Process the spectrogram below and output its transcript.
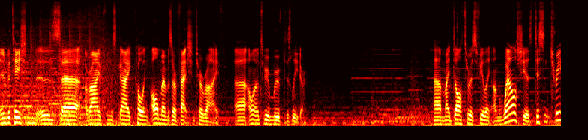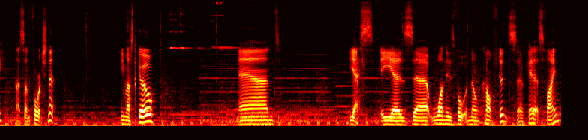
The invitation is uh, arrived from this guy calling all members of our faction to arrive. Uh, I want him to be removed as leader. Uh, my daughter is feeling unwell. She has dysentery. That's unfortunate. He must go. And Yes, he has uh, won his vote of non-confidence. Okay, that's fine.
